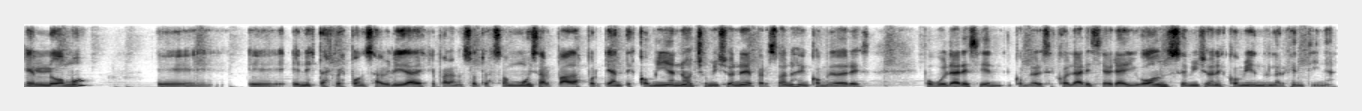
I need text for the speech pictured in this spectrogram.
el lomo eh, eh, en estas responsabilidades que para nosotras son muy zarpadas porque antes comían 8 millones de personas en comedores populares y en comedores escolares y ahora hay 11 millones comiendo en la Argentina.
